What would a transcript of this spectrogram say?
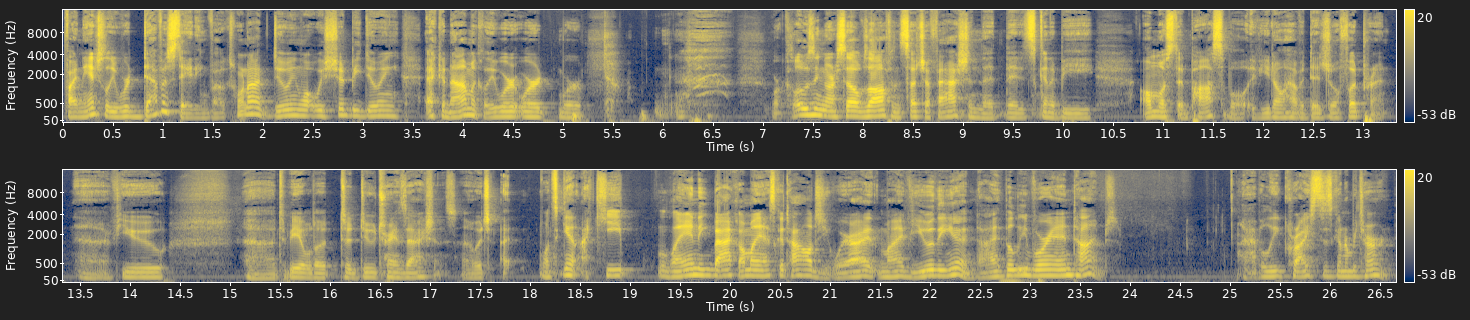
financially. We're devastating folks. We're not doing what we should be doing economically. We're we're we're we're closing ourselves off in such a fashion that, that it's going to be almost impossible if you don't have a digital footprint. Uh, if you uh, to be able to, to do transactions, uh, which I, once again I keep landing back on my eschatology, where I my view of the end. I believe we're in end times. I believe Christ is going to return.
